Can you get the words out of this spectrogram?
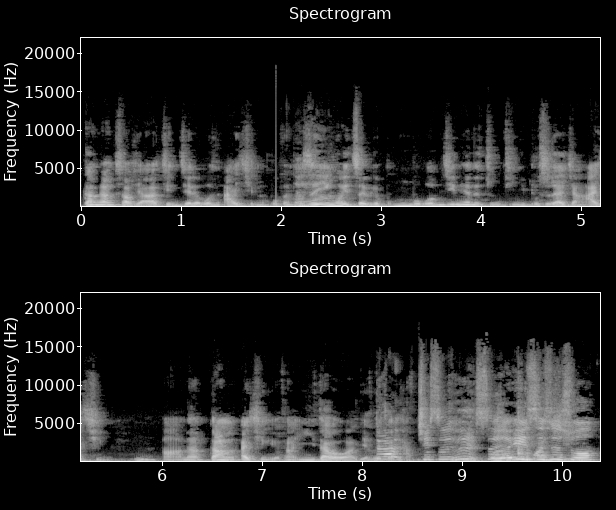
刚刚少小要紧接着问爱情的部分，可、啊、是因为这个、嗯、我们今天的主题不是在讲爱情，嗯啊，那当然爱情有它意义，待会我也会再谈。啊、其实也是我的意思是说，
